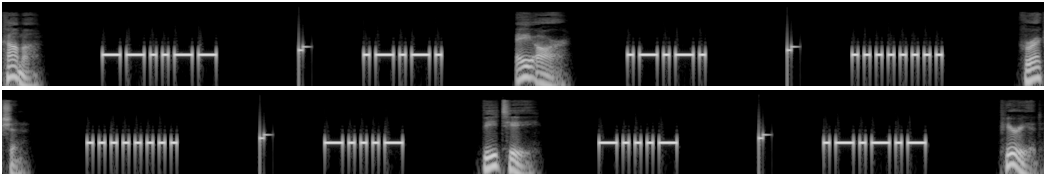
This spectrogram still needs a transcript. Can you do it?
Comma. AR. Correction. BT. Period.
